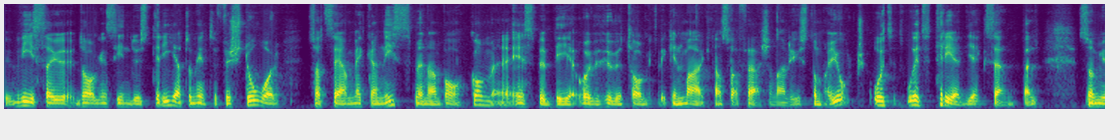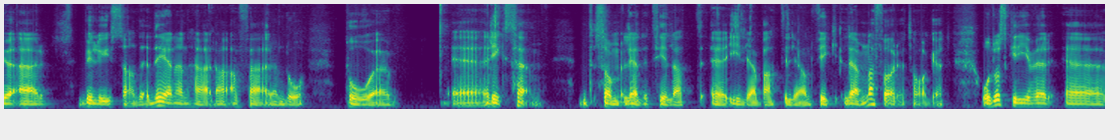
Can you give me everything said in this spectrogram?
visar ju Dagens Industri att de inte förstår så att säga mekanismerna bakom eh, SBB och överhuvudtaget vilken marknads och affärsanalys de har gjort. Och ett, och ett tredje exempel som ju är belysande det är den här affären då på eh, eh Rikshem som ledde till att eh, Ilja Batljan fick lämna företaget. Och då skriver eh,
